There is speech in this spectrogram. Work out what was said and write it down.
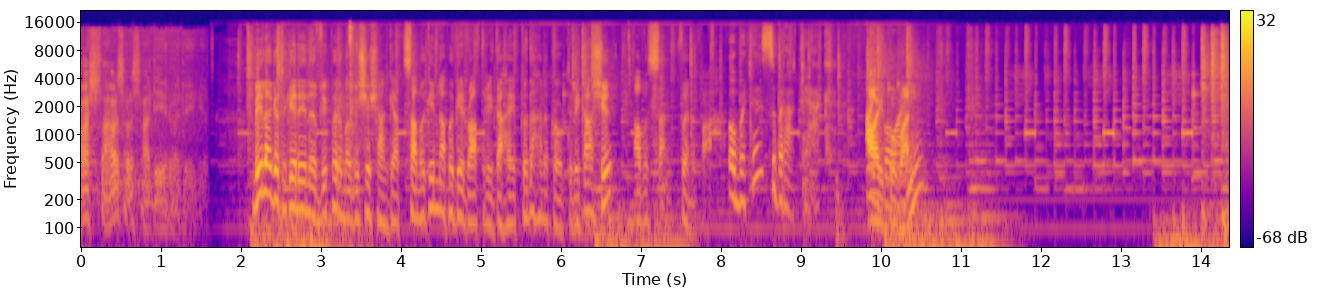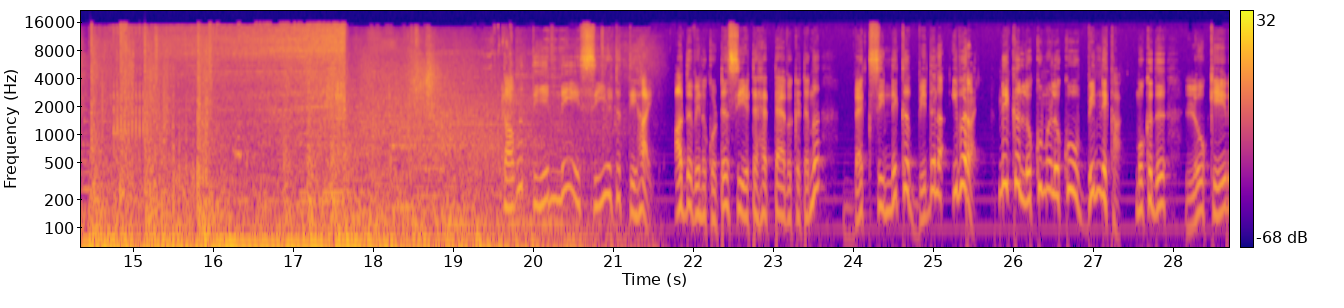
අවස්ථාව සලසා දෙනවා. මේළඟට ගෙනෙන විපරම විශේෂංගයක් සමගින් අපගේ රාත්‍රී දහය ප්‍රධාන ප්‍රවෘත්ති විකාශය අවසන් වනවා. ඔබට සුභරාත්‍රයක්. අයිබෝවන් තව තියෙන්නේ සියයට තිහයි. අද වෙනකොට සියයට හැත්තෑවකටම වැක්සින් එක විදල ඉවරයි. මේක ලොකුම ලොකු වින්න එකක්. මොකද ලෝකයේ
